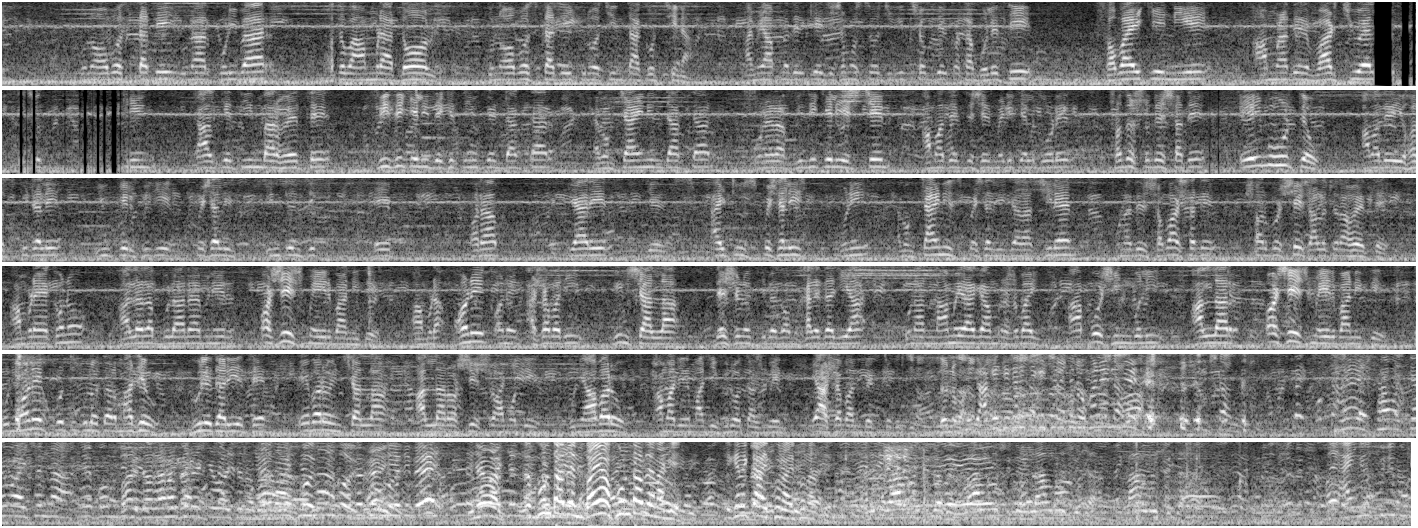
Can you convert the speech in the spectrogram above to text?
কোনো অবস্থাতেই ওনার পরিবার অথবা আমরা দল কোনো অবস্থাতেই কোনো চিন্তা করছি না। আমি আপনাদেরকে যে সমস্ত চিকিৎসকদের কথা বলেছি সবাইকে নিয়ে আমাদের ভার্চুয়াল কালকে তিনবার হয়েছে। ফিজিক্যালি দেখেছি ইউকের ডাক্তার এবং চাইনিজ ডাক্তার। ওনারা ফিজিক্যালি এসছেন আমাদের দেশের মেডিকেল বোর্ডের সদস্যদের সাথে। এই মুহূর্তেও আমাদের এই হসপিটালে ইউকের ফিজি স্পেশালিস্ট ইন্টেন্সিভ এ ওরা কেয়ারের যে আইটিউ স্পেশালিস্ট উনি এবং চাইনিজ স্পেশালিস্ট যারা ছিলেন, ওনাদের সবার সাথে সর্বশেষ আলোচনা হয়েছে। আমরা এখনও আল্লাহ রাব্বুল আলমিনের অশেষ মেহেরবানিতে আমরা অনেক অনেক আশাবাদী। ইনশাআল্লাহ দেশনেত্রী বেগম খালেদা জিয়া ওনার নামের আগে আমরা সবাই আপোষহীন বলি আল্লাহর অশেষ মেহেরবানিতে উনি অনেক প্রতিকূলতার মাঝেও ঘুরে দাঁড়িয়েছেন। এবারও ইনশাল্লাহ আল্লাহর অশেষ রহমতে উনি আবারও আমাদের মাঝে ফেরত আসবেন। এ আশাবাদ ব্যক্ত করছি। ধন্যবাদ। ফোনটা দেন। ভাইয়া ফোনটা দেন আগে। এখানে একটা আইফোন আইফোন আছে। লাল রশিটা দেন, লাল রশিটা লাল রশিটা লাল রশিটা।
